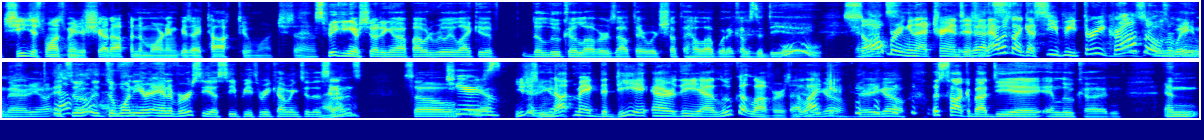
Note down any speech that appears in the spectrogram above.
she just wants me to shut up in the morning because I talk too much. So Speaking of shutting up, I would really like it if the Luka lovers out there would shut the hell up when it comes to DA. Ooh, Saul bringing that transition. That was like a CP3 crossover. I was waiting move. there. You know, it's a it's a one year anniversary of CP3 coming to the I. Suns. So Cheers. yeah, You just There you go. nutmeg the DA or the uh, Luka lovers. I there you like go. it. There you go. let's talk about Da and Luka and and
